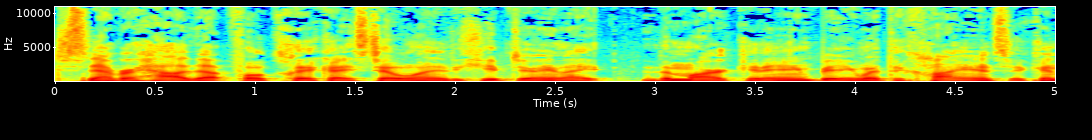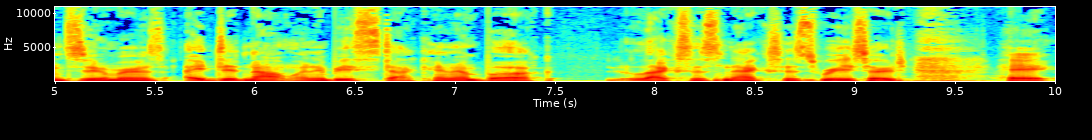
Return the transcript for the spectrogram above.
just never had that full click. I still wanted to keep doing like the marketing, being with the clients, the consumers. I did not want to be stuck in a book, LexisNexis research. Hey,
